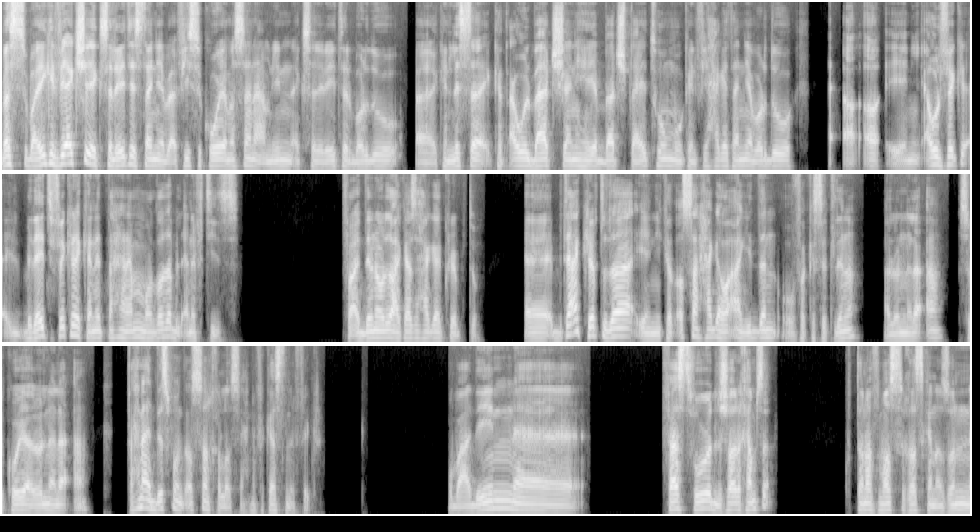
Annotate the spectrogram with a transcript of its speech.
بس وبعدين كان في actually accelerators ثانية بقى. في سيكويا مثلا عاملين accelerator برضو آه كان لسه كانت أول batch يعني هي ال batch بتاعتهم وكان في حاجة تانية برضو آه آه يعني أول فكرة بداية الفكرة كانت إن إحنا نعمل الموضوع ده بال NFTs فقدمنا برضو على كذا حاجة كريبتو آه بتاع الكريبتو ده يعني كانت أصلا حاجة واقعة جدا وفكست لنا. قالوا لنا لأ. سيكويا قالوا لنا لأ. فإحنا at point أصلا خلاص إحنا فكسنا الفكرة. وبعدين fast forward لشهر خمسة. كنت أنا في مصر خلاص كان أظن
